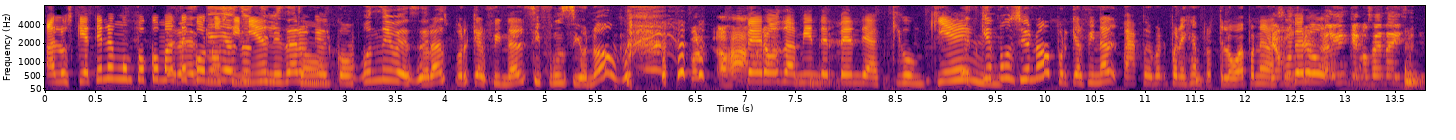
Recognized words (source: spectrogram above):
a los que ya tienen un poco más Pero de es que ellos conocimiento. utilizaron el confunde y becerás porque al final sí funcionó. por- ajá, Pero ajá. también depende a con quién. Es que funcionó porque al final, ah, por, por ejemplo, te lo voy a poner Digamos así. pero- alguien que no sabe nada de diseño.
